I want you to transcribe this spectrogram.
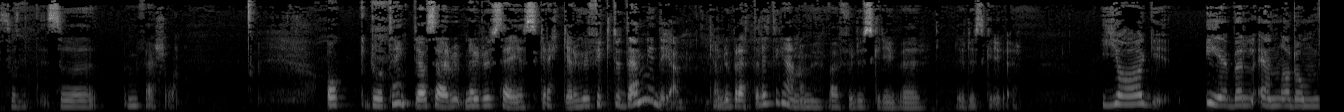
så, så ungefär så. Och då tänkte jag så här, när du säger skräckare, hur fick du den idén? Kan du berätta lite grann om varför du skriver det du skriver? Jag är väl en av de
